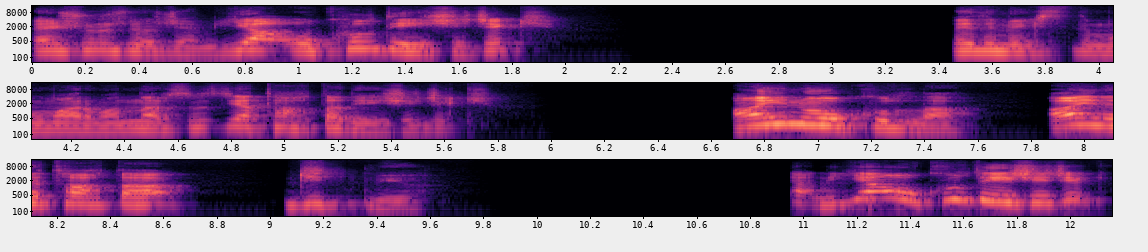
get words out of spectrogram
Ben şunu söyleyeceğim. Ya okul değişecek. Ne demek istedim umarım anlarsınız. Ya tahta değişecek. Aynı okulla aynı tahta gitmiyor. Yani ya okul değişecek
